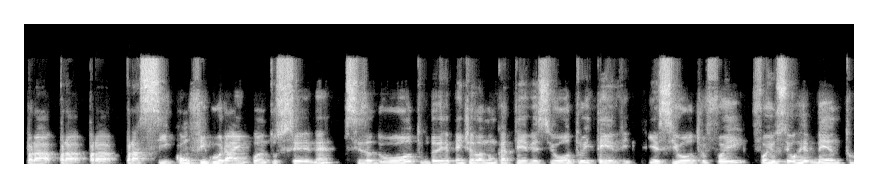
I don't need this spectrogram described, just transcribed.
para se configurar enquanto ser, né? Precisa do outro, de repente ela nunca teve esse outro e teve. E esse outro foi, foi o seu rebento.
